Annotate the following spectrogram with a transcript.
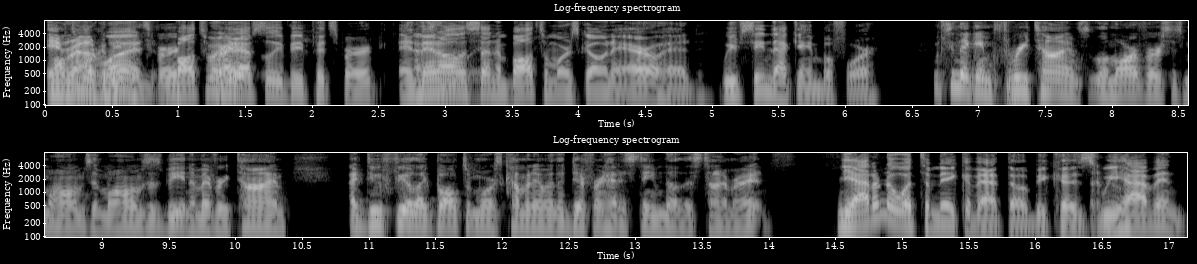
In Baltimore round one. Pittsburgh, Baltimore right? could absolutely beat Pittsburgh, and then all of a Absolutely. sudden Baltimore's going to Arrowhead. We've seen that game before. We've seen that game three times, Lamar versus Mahomes, and Mahomes has beaten him every time. I do feel like Baltimore's coming in with a different head of steam though this time, right? Yeah, I don't know what to make of that though because we haven't.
